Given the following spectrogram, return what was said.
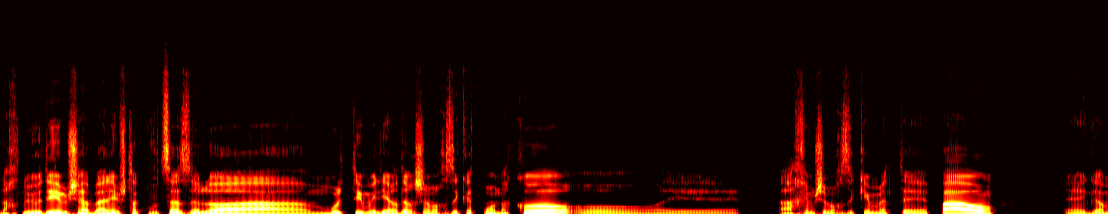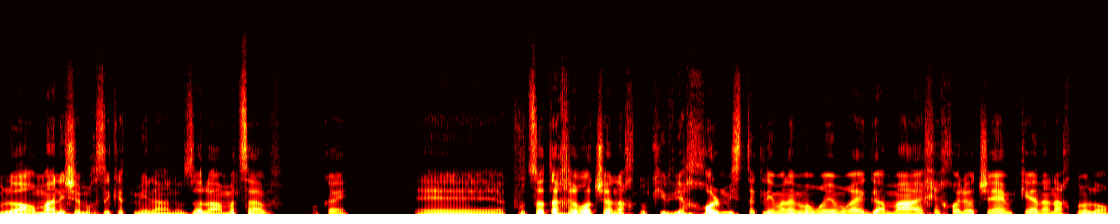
אנחנו יודעים שהבעלים של הקבוצה זה לא המולטי מיליארדר שמחזיק את מונקו, או אה, האחים שמחזיקים את אה, פאו, אה, גם לא ארמני שמחזיק את מילאנו, זה לא המצב, אוקיי? אה, הקבוצות האחרות שאנחנו כביכול מסתכלים עליהן ואומרים, רגע, מה, איך יכול להיות שהם כן, אנחנו לא.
